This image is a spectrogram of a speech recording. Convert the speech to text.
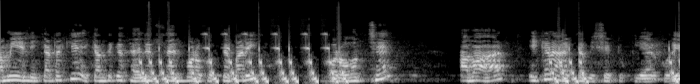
আমি এই লেখাটাকে এখান থেকে সাইলেন্স সাইজ বড় করতে পারি। বড় হচ্ছে। আবার এখানে আরেকটা বিষয় একটু ক্লিয়ার করি।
